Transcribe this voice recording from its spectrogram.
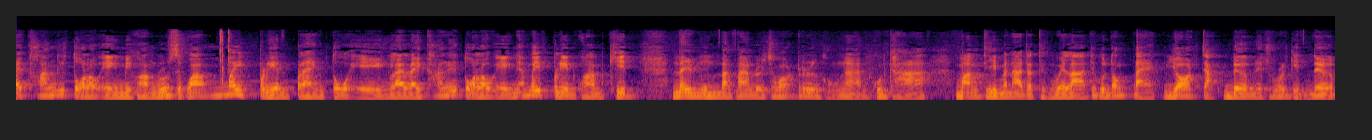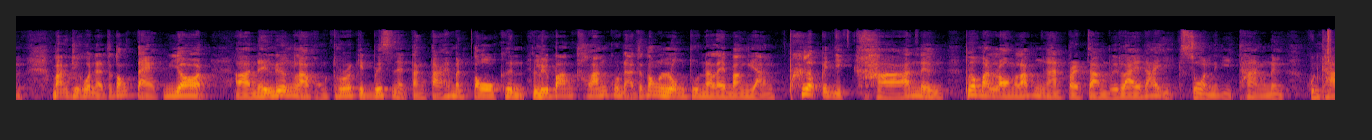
าย ๆ ครั้งที่ตัวเราเองมีความรู้สึกว่าไม่เปลี่ยนแปลงตัวเอง หลาย ๆ ครั้งที่ตัวเราเองเนี่ยไม่เปลี่ยนความคิดในมุมต่าง ๆ โดยเฉพาะเรื่องของงานคุณขาบางทีมันอาจจะถึงเวลาที่คุณต้องแตกยอดจากเดิมในธุรกิจเดิม บางทีคุณอาจจะต้องแตกยอดในเรื่องราวของธุรกิจ business ต่างๆ ให้มันโตขึ้น หรือบางครั้งคุณอาจจะต้องลงทุนอะไรบางอย่าง เพื่อเป็นอีกขาหนึ่งเพื่อมารองรับงานประจำหรือรายได้อีกส่วนหนึ่งอีกทางหนึ่งคุณขา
